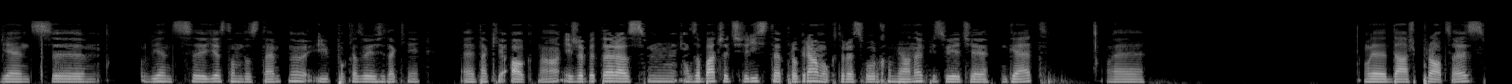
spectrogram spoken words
Więc, y, więc jest on dostępny i pokazuje się takie, e, takie okno. I żeby teraz mm, zobaczyć listę programów, które są uruchomione, wpisujecie get e, E, dash proces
